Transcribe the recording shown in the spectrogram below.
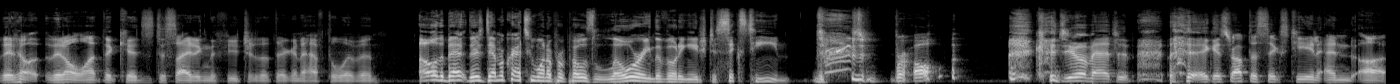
They don't they don't want the kids deciding the future that they're going to have to live in. Oh, the be- there's Democrats who want to propose lowering the voting age to 16. bro. Could you imagine? It gets dropped to 16 and uh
